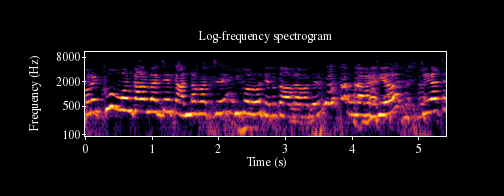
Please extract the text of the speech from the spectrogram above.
মানে খুব মন খারাপ লাগছে কান্না পাচ্ছে। কি করব যেতে তো হবে আমাদের। ঠিক আছে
